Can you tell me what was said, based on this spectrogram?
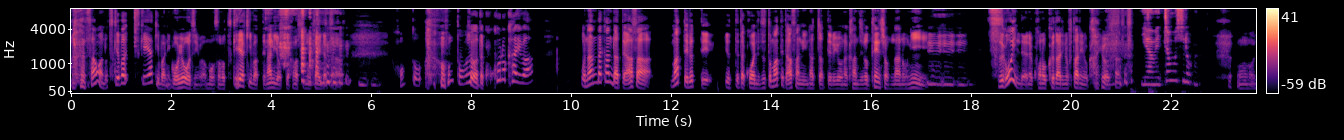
3話のつけば、つけ焼き場にご用心はもうそのつけ焼き場って何よって話の回だから。本当本当面白かった。ここの会話なんだかんだって朝、待ってるって言ってた公園でずっと待ってて朝になっちゃってるような感じのテンションなのに、すごいんだよね、この下りの二人の会話が。いや、めっちゃ面白かった。うん。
